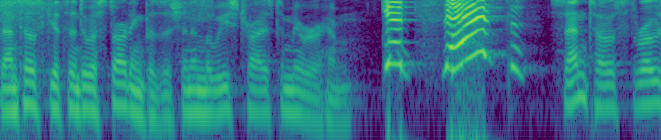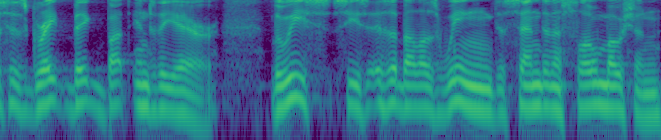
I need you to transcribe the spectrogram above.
Santos gets into a starting position and Luis tries to mirror him. Get set. Santos throws his great big butt into the air. Luis sees Isabella's wing descend in a slow motion,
